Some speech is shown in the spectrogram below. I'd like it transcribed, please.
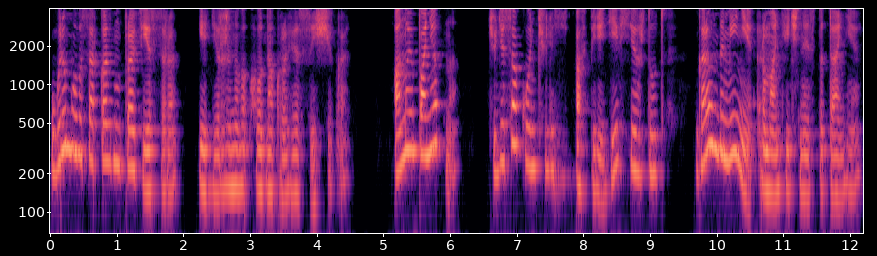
угрюмого сарказма профессора и сдержанного хладнокровия сыщика. Оно и понятно. Чудеса кончились, а впереди всех ждут гораздо менее романтичные испытания.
